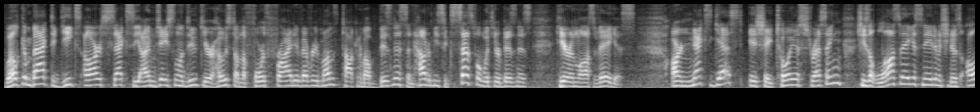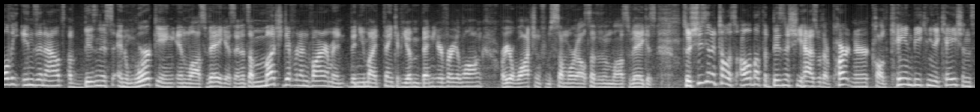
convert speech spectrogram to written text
Welcome back to Geeks Are Sexy. I'm Jason LeDuc, your host on the fourth Friday of every month, talking about business and how to be successful with your business here in Las Vegas. Our next guest is Shatoya Stresing. She's a Las Vegas native and she knows all the ins and outs of business and working in Las Vegas. And it's a much different environment than you might think if you haven't been here very long or you're watching from somewhere else other than Las Vegas. So she's going to tell us all about the business she has with her partner called K&B Communications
